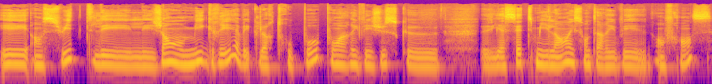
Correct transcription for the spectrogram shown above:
Et ensuite, les, gens ont migré avec leurs troupeaux pour arriver jusque... Euh, il y a 7000 ans, ils sont arrivés en France.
